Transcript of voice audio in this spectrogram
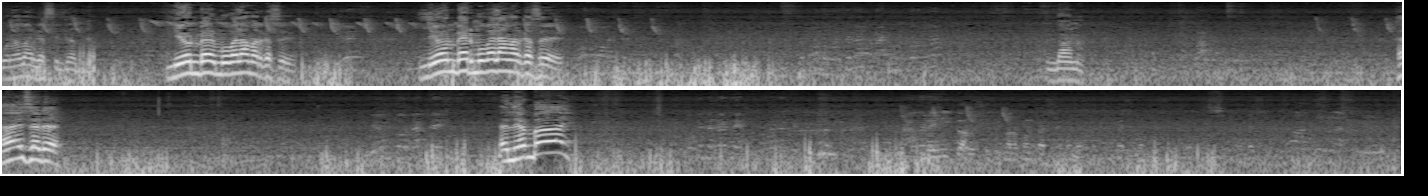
ফোন আমার কাছে দাদা লিওন ভাইয়ের মোবাইল আমার কাছে লিওন ভাইয়ের মোবাইল আমার কাছে না না হ্যাঁ এই সাইডে এ লিওন ভাই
